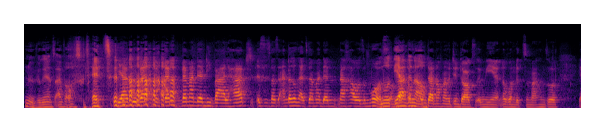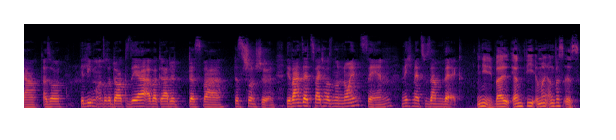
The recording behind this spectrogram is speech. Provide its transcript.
nö, wir gehen jetzt einfach aufs Hotel. Ja gut, wenn, wenn, wenn, man denn die Wahl hat, ist es was anderes, als wenn man denn nach Hause muss. muss um ja, dann, genau. Um, um dann nochmal mit den Dogs irgendwie eine Runde zu machen. So, ja, also wir lieben unsere Dogs sehr, aber gerade das war das ist schon schön. Wir waren seit 2019 nicht mehr zusammen weg. Nee, weil irgendwie immer irgendwas ist.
